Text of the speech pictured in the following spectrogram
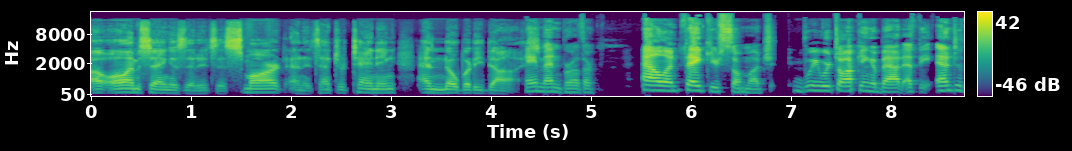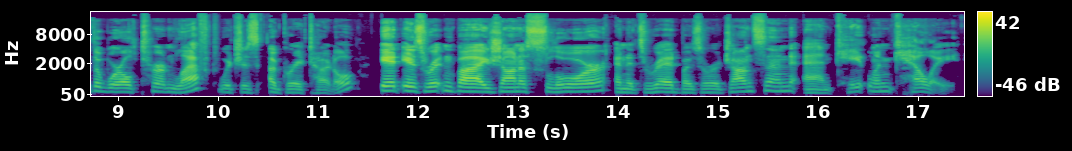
All I'm saying is that it's smart and it's entertaining and nobody dies. Amen, brother. Alan, thank you so much. We were talking about At the End of the World Turn Left, which is a great title. It is written by Zhanna Slor and it's read by Zura Johnson and Caitlin Kelly.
